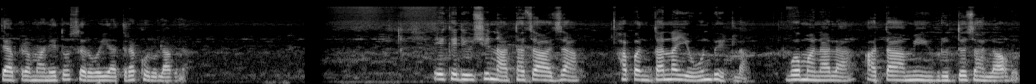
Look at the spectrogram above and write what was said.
त्याप्रमाणे तो सर्व यात्रा करू लागला. एके दिवशी नाथाचा आजा हा पंतांना येऊन भेटला व म्हणाला आता आम्ही वृद्ध झालो आहोत.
